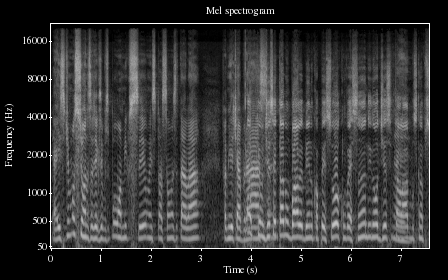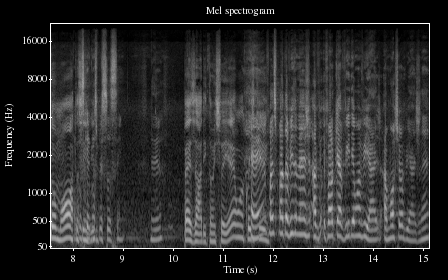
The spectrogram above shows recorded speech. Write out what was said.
Aí isso te emociona, você que você, pô, um amigo seu, uma situação, você tá lá, a família te É abraça. porque um dia você tá no bar bebendo com a pessoa, conversando, e no outro dia você tá É. lá buscando a pessoa morta, Eu assim, busquei algumas pessoas assim. Entendeu? Pesado. Então isso aí é uma coisa É, que. faz parte da vida, né? Eu falo que a vida é uma viagem, a morte é uma viagem, né?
